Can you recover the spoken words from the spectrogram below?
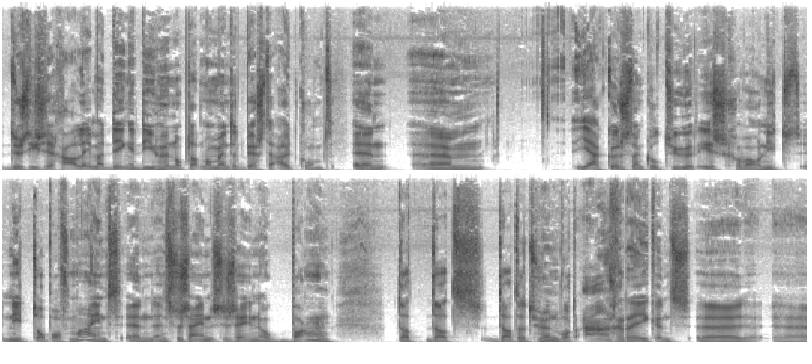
dus die zeggen alleen maar dingen die hun op dat moment het beste uitkomt. En. Um, ja, kunst en cultuur is gewoon niet, niet top of mind. En, en ze, zijn, ze zijn ook bang dat, dat, dat het hun wordt aangerekend uh, uh,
